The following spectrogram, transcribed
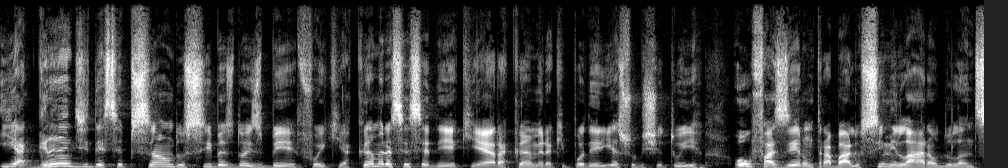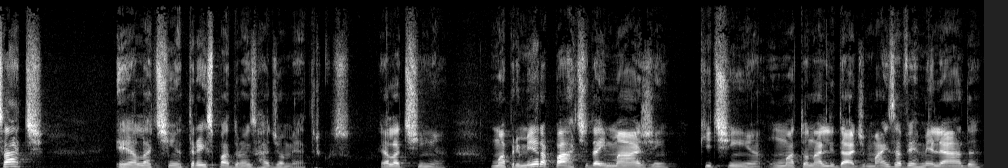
E a grande decepção do Cibers 2B foi que a câmera CCD, que era a câmera que poderia substituir ou fazer um trabalho similar ao do Landsat, ela tinha três padrões radiométricos ela tinha uma primeira parte da imagem que tinha uma tonalidade mais avermelhada,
